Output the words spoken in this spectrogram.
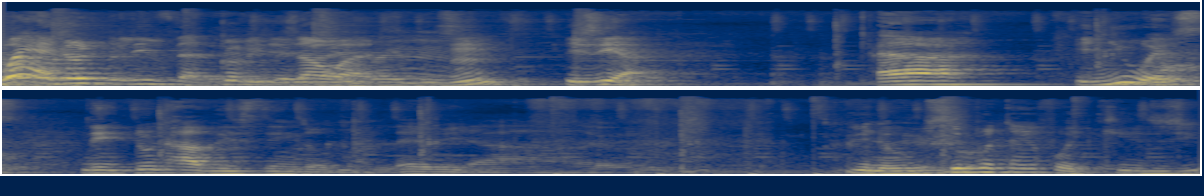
Why I don't believe that COVID is ours hmm, is here. Uh, in US, they don't have these things of malaria. You know, simple typhoid kills you.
